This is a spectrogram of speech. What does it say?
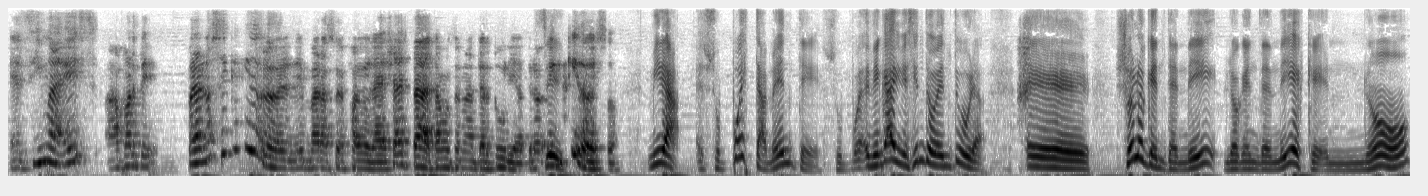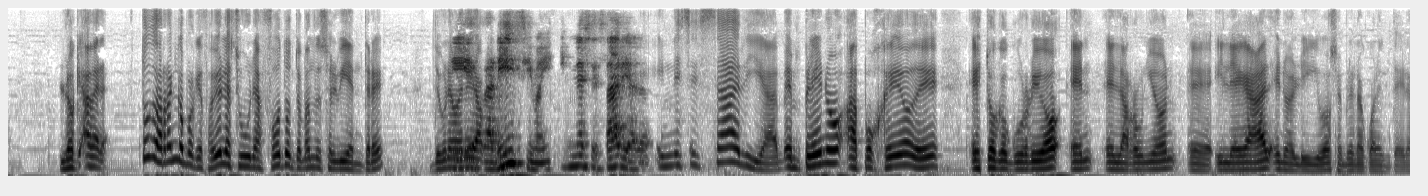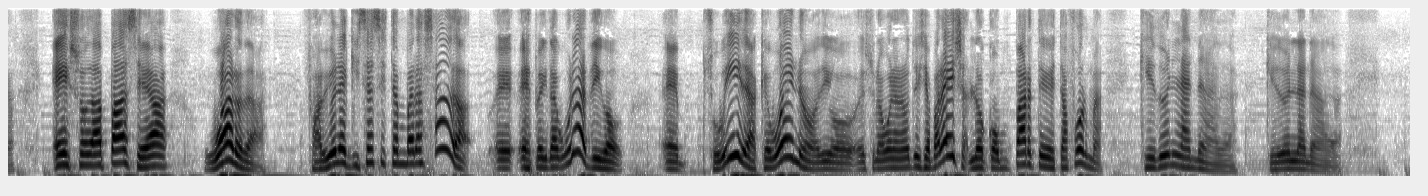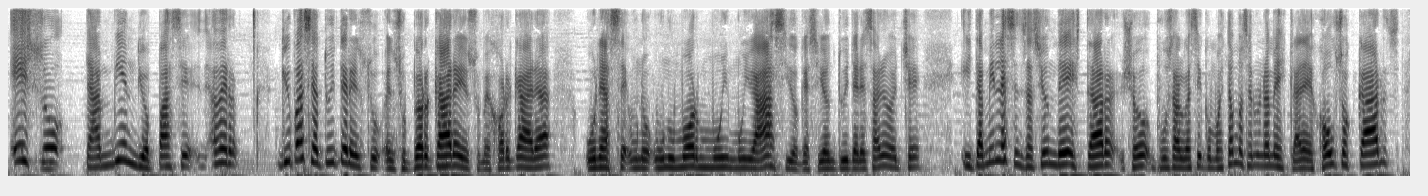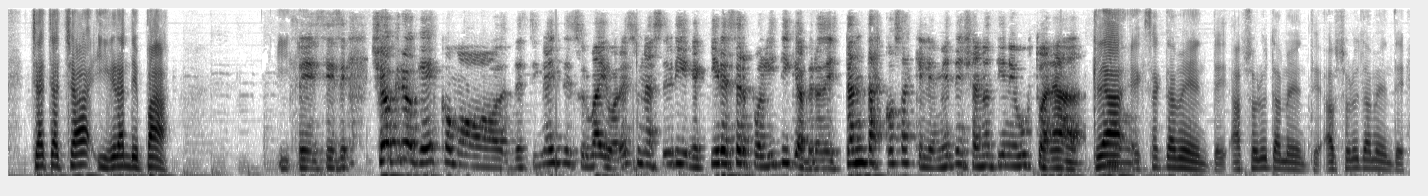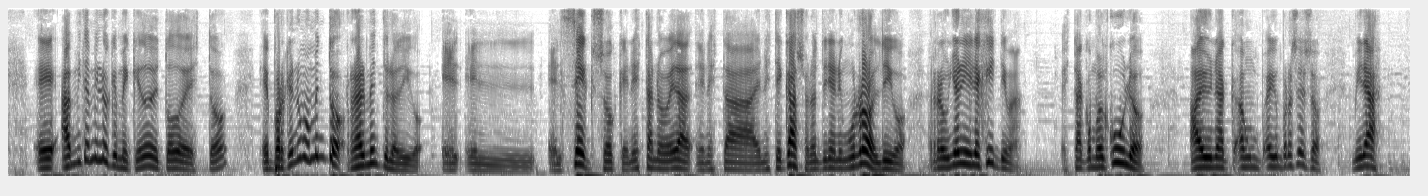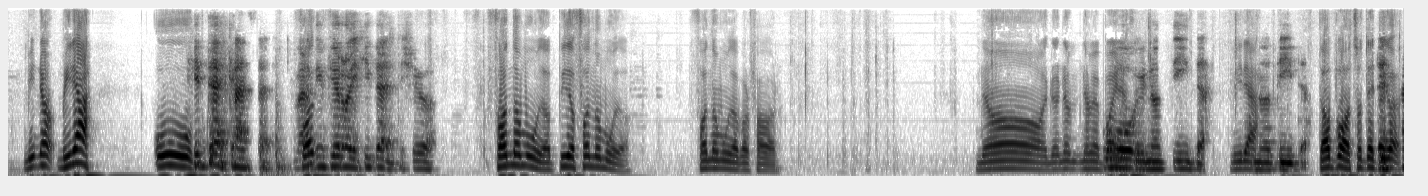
Encima, es, aparte, para no sé qué quedó lo del embarazo de Fabiola. Ya está, estamos en una tertulia, pero ¿qué quedó eso? Mira, eh, supuestamente, me cae me siento aventura. Eh, yo lo que entendí, lo que entendí es que no. Lo que, a ver, todo arranca porque Fabiola sube una foto tomándose el vientre. De una manera. rarísima, innecesaria. Innecesaria, en pleno apogeo de esto que ocurrió en, la reunión eh, ilegal en Olivos en plena cuarentena. Eso da pase a, guarda, Fabiola quizás está embarazada. Eh, espectacular, digo, eh, su vida, qué bueno, digo, es una buena noticia para ella, lo comparte de esta forma. Quedó en la nada, quedó en la nada. Eso también dio pase, a ver, dio pase a Twitter en su, en su peor cara y en su mejor cara, una, un, un humor muy, muy ácido que se dio en Twitter esa noche, y también la sensación de estar, yo puse algo así como estamos en una mezcla de House of Cards, Cha Cha Cha y Grande Pa. Sí, sí, sí. Yo creo que es como Designated Survivor. Es una serie que quiere ser política, pero de tantas cosas que le meten ya no tiene gusto a nada. Claro, exactamente, absolutamente, absolutamente. Eh, a mí también lo que me quedó de todo esto, eh, porque en un momento, realmente lo digo, el, el, sexo, que en esta novedad, en, esta, en este caso no tenía ningún rol, digo, reunión ilegítima, está como el culo, hay, una, un, hay un proceso. Mirá, no, mirá. Uh, ¿Qué te alcanza? Martín Fierro Digital te llegó. Fondo mudo, pido fondo mudo. Fondo mudo, por favor. No, no, no, no me pueden Uy, notita. Mirá. Notita. Topo, sos testigo.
